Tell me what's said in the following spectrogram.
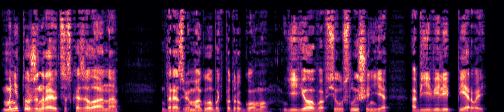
«Мне тоже нравится», — сказала она. «Да разве могло быть по-другому? Ее во всеуслышание объявили первой,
